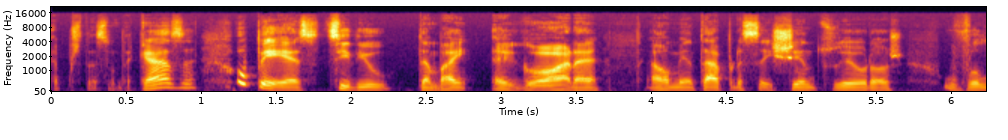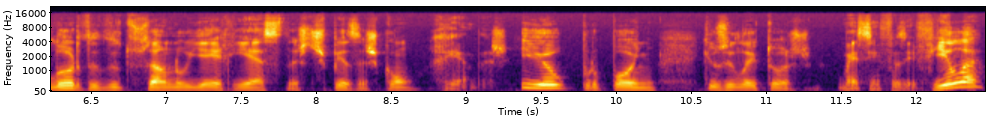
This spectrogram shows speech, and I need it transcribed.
a prestação da casa, o PS decidiu também agora aumentar para 600 euros o valor de dedução no IRS das despesas com rendas. Eu proponho que os eleitores comecem a fazer fila,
